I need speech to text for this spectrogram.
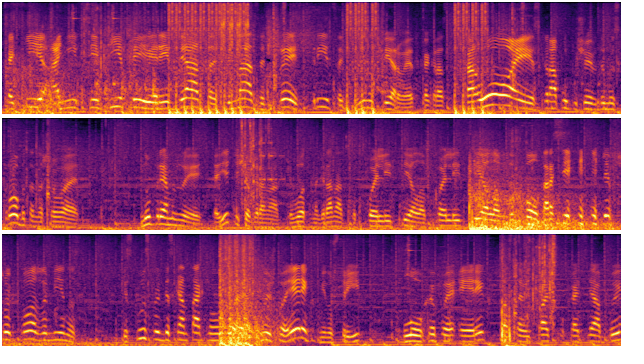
Какие они все битые, ребята. 17, 6, 30, минус первый. Это как раз... Ой, Скробот еще и в дым Скробота нашивает. Ну прям жесть. А есть еще гранатки? Вот она гранатка полетела, полетела в дефолт. Арсений Левшук тоже минус. Искусство бесконтактного боя. Ну и что, Эрик минус 3. Low хп Эрик. Поставить пачку хотя бы.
